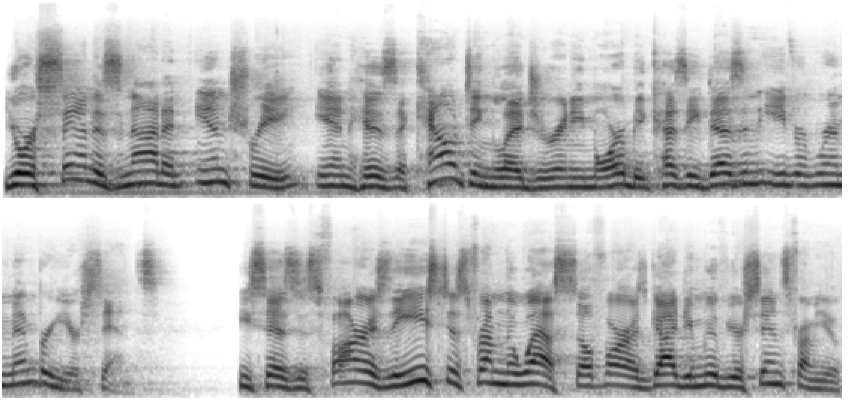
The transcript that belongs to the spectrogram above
Your sin is not an entry in his accounting ledger anymore because he doesn't even remember your sins. He says, As far as the east is from the west, so far as God remove your sins from you.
